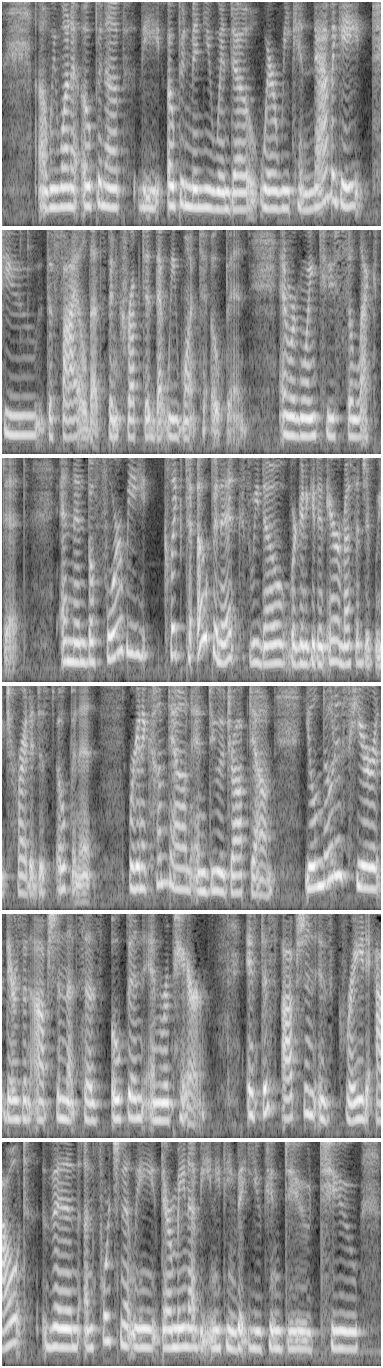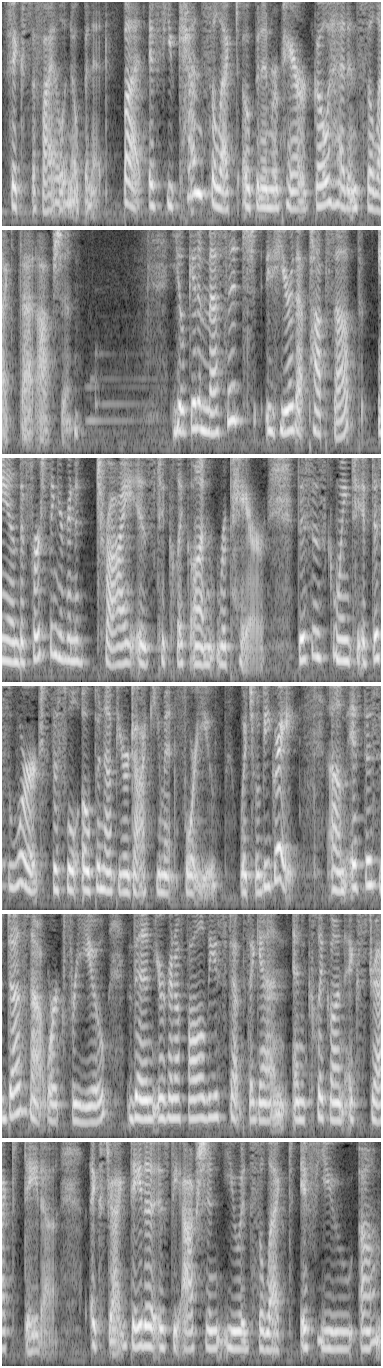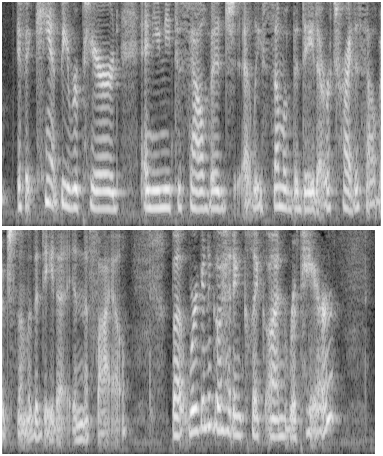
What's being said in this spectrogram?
Uh, we want to open up the Open menu window where we can navigate to the file that's been corrupted that we want to open. And we're going to select it. And then before we click to open it, because we know we're going to get an error message if we try to just open it, we're going to come down and do a drop down. You'll notice here there's an option that says open and repair. If this option is grayed out, then unfortunately there may not be anything that you can do to fix the file and open it. But if you can select open and repair, go ahead and select that option. You'll get a message here that pops up and the first thing you're going to try is to click on repair. This is going to, if this works, this will open up your document for you, which would be great. Um, if this does not work for you, then you're going to follow these steps again and click on extract data. Extract data is the option you would select if you, um, if it can't be repaired and you need to salvage at least some of the data or try to salvage some of the data in the file. But we're going to go ahead and click on repair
